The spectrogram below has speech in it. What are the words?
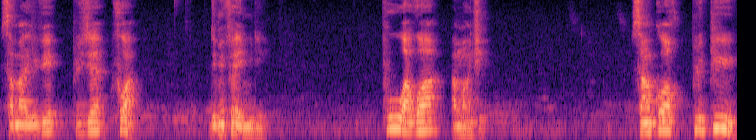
Ça m'est arrivé plusieurs fois de me faire humilier pour avoir à manger. C'est encore plus pur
